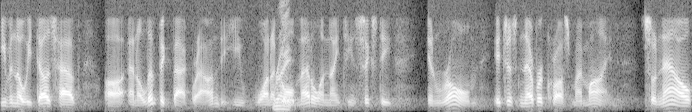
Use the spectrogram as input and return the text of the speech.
even though he does have uh, an Olympic background. He won a Right. gold medal in 1960 in Rome. It just never crossed my mind. So now,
